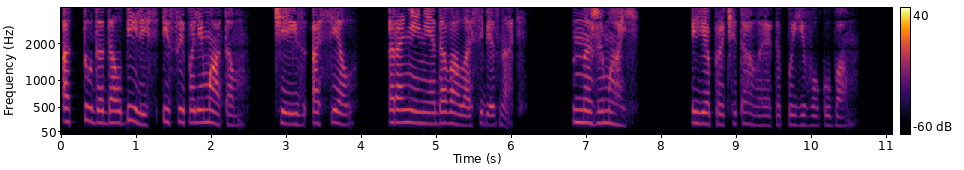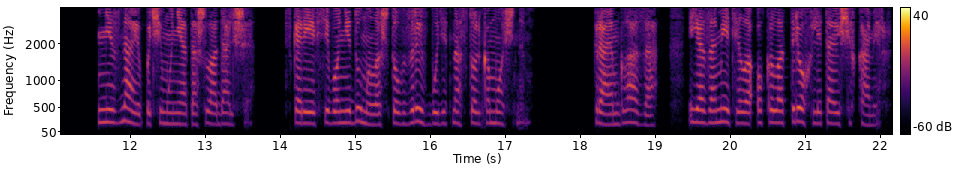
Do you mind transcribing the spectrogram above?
Оттуда долбились и сыпали матом. Чейз осел. Ранение давало о себе знать. «Нажимай!» Я прочитала это по его губам. Не знаю, почему не отошла дальше. Скорее всего, не думала, что взрыв будет настолько мощным. Краем глаза я заметила около трех летающих камер.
